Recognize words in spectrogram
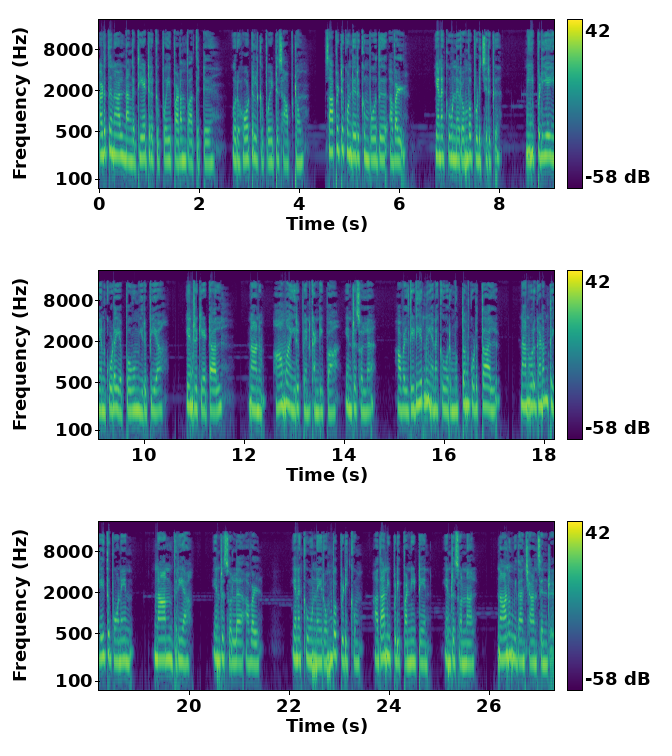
அடுத்த நாள் நாங்க தியேட்டருக்கு போய் படம் பார்த்துட்டு ஒரு ஹோட்டலுக்கு போயிட்டு சாப்பிட்டோம். சாப்பிட்டு கொண்டு இருக்கும்போது அவள் எனக்கு உன்னை ரொம்ப பிடிச்சிருக்கு. நீ இப்படியே என் கூட எப்பவும் இருப்பியா? என்று கேட்டால் நானும் ஆமா இருப்பேன் கண்டிப்பா என்று சொல்ல அவள் திடீர்னு எனக்கு ஒரு முத்தம் கொடுத்தால் நான் ஒரு கணம் திகைத்து போனேன். நான் பிரியா என்று சொல்ல அவள் எனக்கு உன்னை ரொம்ப பிடிக்கும். அதான் இப்படி பண்ணிட்டேன் என்று சொன்னாள். நானும் இதான் சான்ஸ் என்று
